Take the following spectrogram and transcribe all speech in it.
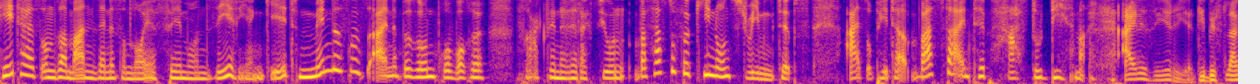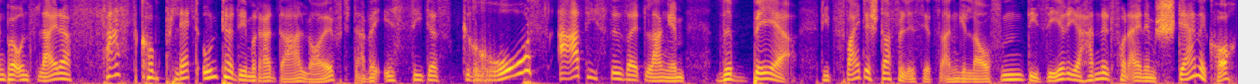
Peter ist unser Mann, wenn es um neue Filme und Serien geht. Mindestens eine Person pro Woche fragt in der Redaktion, was hast du für Kino- und Streaming-Tipps? Also Peter, was für einen Tipp hast du diesmal? Eine Serie, die bislang bei uns leider fast komplett unter dem Radar läuft. Dabei ist sie das großartigste seit langem. The Bear. Die zweite Staffel ist jetzt angelaufen. Die Serie handelt von einem Sternekoch,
